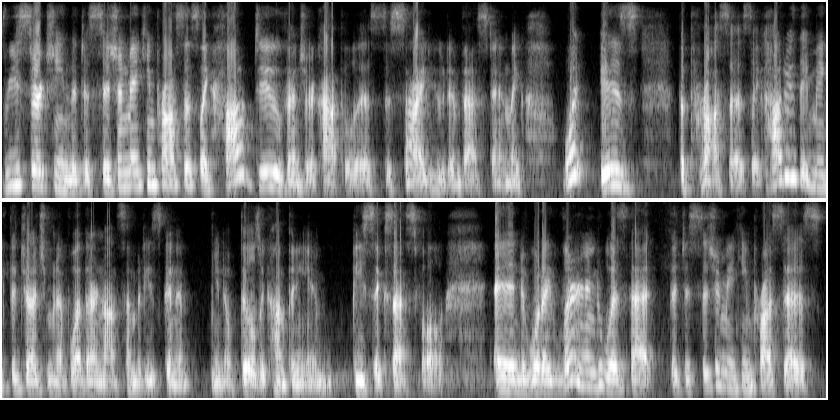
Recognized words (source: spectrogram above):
researching the decision making process like how do venture capitalists decide who to invest in like what is the process like how do they make the judgment of whether or not somebody's going to you know build a company and be successful and what i learned was that the decision making process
